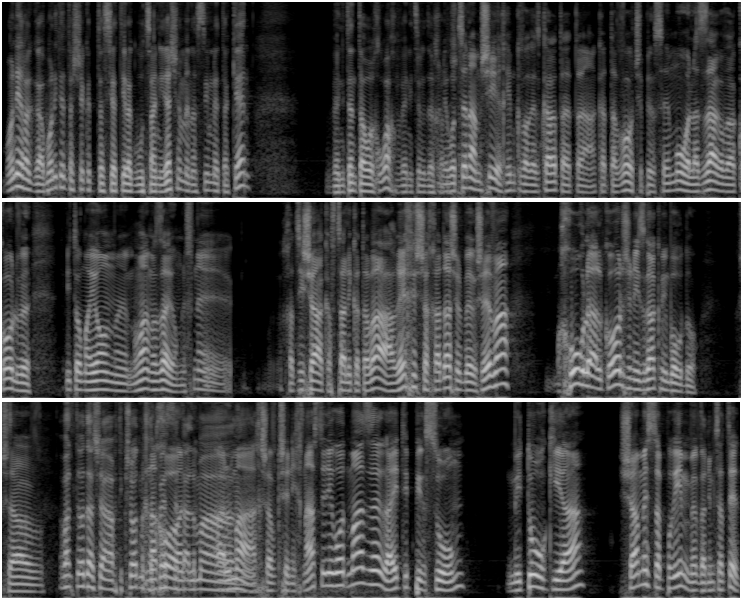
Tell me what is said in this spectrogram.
בוא נירגע, בוא ניתן את השקט התעשייתי לקבוצה, נראה שהם מנסים לתקן, וניתן את האורך רוח ונצא לדרך אני. רוצה להמשיך, אם כבר הזכרת את הכתבות שפרסמו על הזר והכל, ופתאום היום, מה זה היום? לפני חצי שעה קפצה לי כתבה, הרכש החדש של באר שבע, מכור לאלכוהול שנזרק מבורדו. עכשיו, אבל אתה יודע שהתקשורת מחפשת נכון, על מה... על מה? עכשיו, כשנכנסתי לראות מה זה, ראיתי פרסום מטורקיה, שם מספרים, ואני מצטט,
